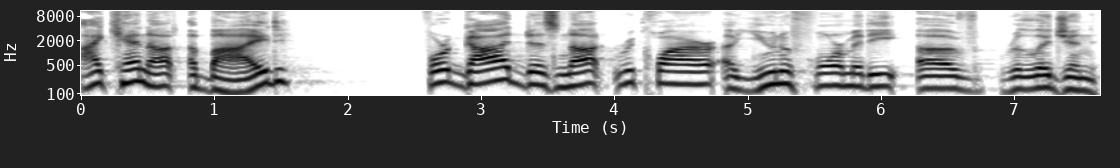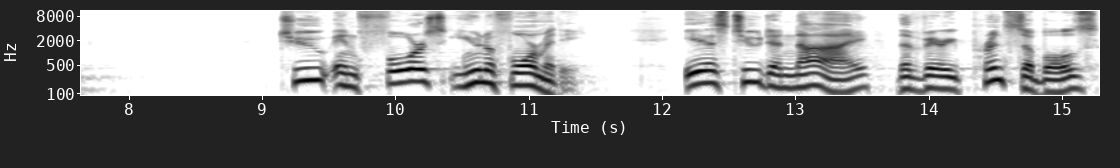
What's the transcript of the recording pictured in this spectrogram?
I cannot abide, for God does not require a uniformity of religion. To enforce uniformity is to deny the very principles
